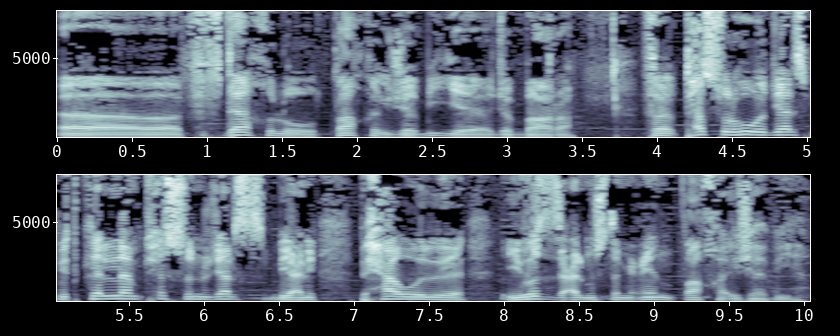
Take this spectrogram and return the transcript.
آه في داخله طاقة إيجابية جبارة. فتحصل هو جالس بيتكلم تحس إنه جالس يعني بيحاول يوزع المستمعين طاقة إيجابية.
